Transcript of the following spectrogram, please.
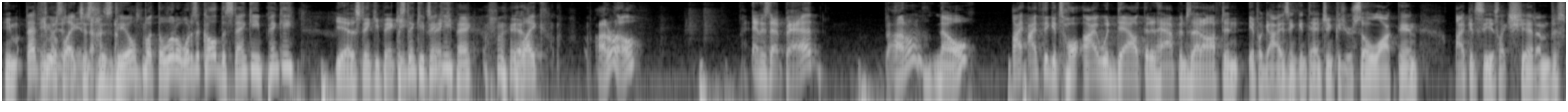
he, That he feels like just his deal. But the little what is it called? The stanky pinky? Yeah, the stinky pinky. The stinky pinky? pank. Yeah. Like I don't know. And is that bad? I don't know. I, I think it's. I would doubt that it happens that often if a guy's in contention because you're so locked in. I could see it's like shit. I'm just.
